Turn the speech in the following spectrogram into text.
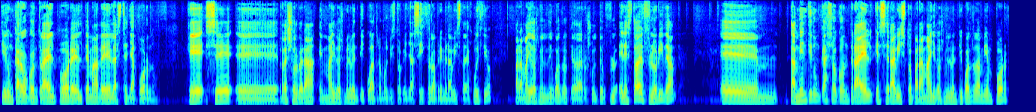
tiene un cargo contra él por el tema de la estrella porno, que se eh, resolverá en mayo de 2024. Hemos visto que ya se hizo la primera vista de juicio. Para mayo de 2024 queda resuelto. El estado de Florida em, también tiene un caso contra él que será visto para mayo de 2024 también por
